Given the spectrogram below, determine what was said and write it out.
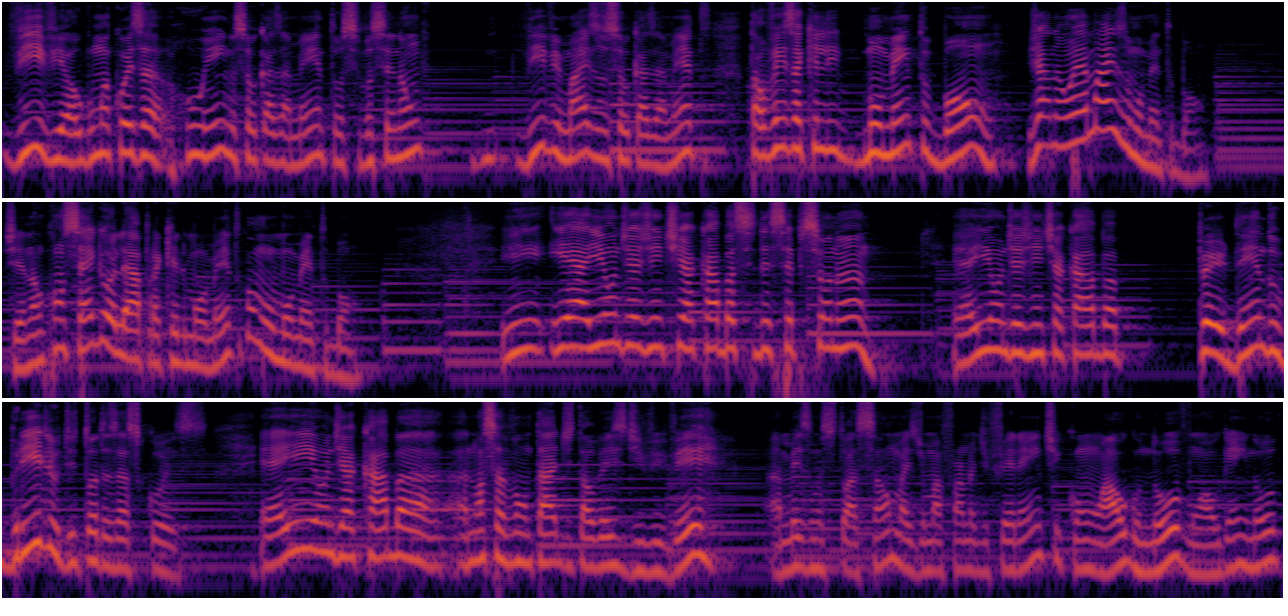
vive alguma coisa ruim no seu casamento, ou se você não vive mais o seu casamento, talvez aquele momento bom já não é mais um momento bom. gente não consegue olhar para aquele momento como um momento bom. E, e é aí onde a gente acaba se decepcionando. É aí onde a gente acaba perdendo o brilho de todas as coisas. É aí onde acaba a nossa vontade, talvez, de viver a mesma situação, mas de uma forma diferente, com algo novo, um alguém novo,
